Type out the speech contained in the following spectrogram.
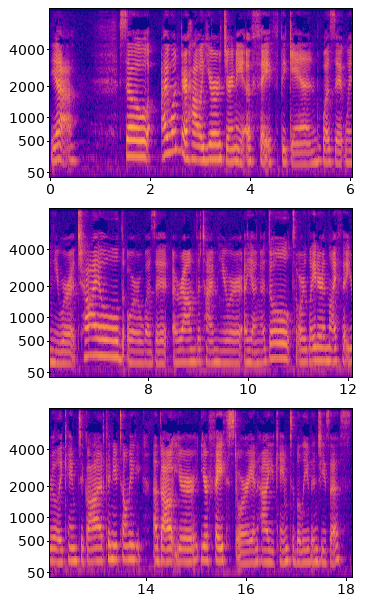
yeah. So I wonder how your journey of faith began. Was it when you were a child, or was it around the time you were a young adult, or later in life that you really came to God? Can you tell me about your your faith story and how you came to believe in Jesus?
